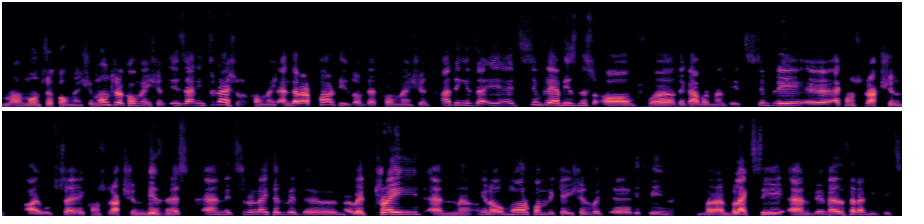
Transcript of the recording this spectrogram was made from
Montreux Convention. Montreux Convention is an international convention, and there are parties of that convention. I think it's a, it's simply a business of uh, the government. It's simply uh, a construction. I would say construction business, and it's related with uh, with trade and uh, you know more communication with uh, between uh, Black Sea and the Mediterranean. It's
